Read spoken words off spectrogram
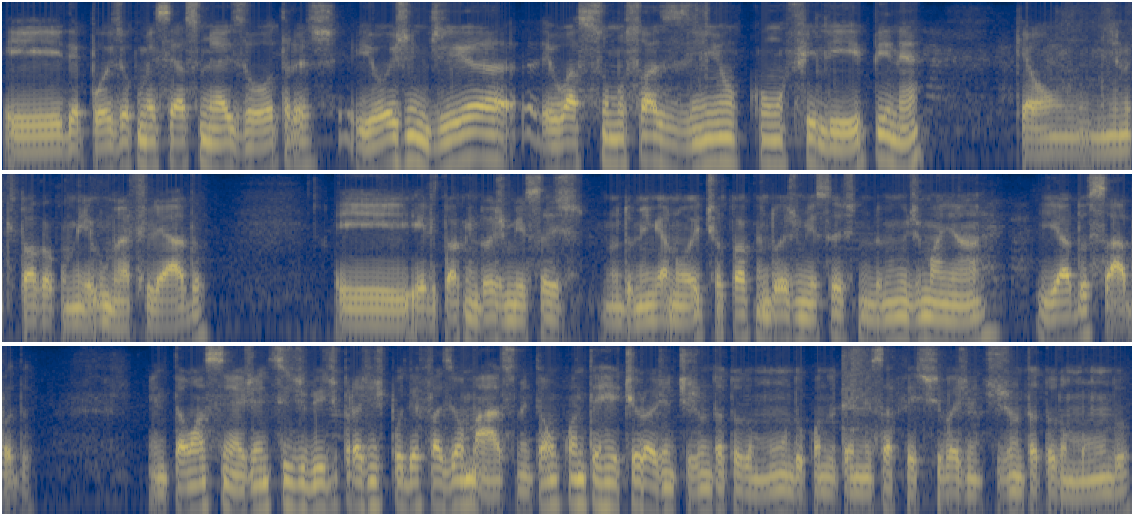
E depois eu comecei a assumir as outras. E hoje em dia eu assumo sozinho com o Felipe, né? Que é um menino que toca comigo, meu afiliado. E ele toca em duas missas no domingo à noite, eu toco em duas missas no domingo de manhã e a do sábado. Então, assim, a gente se divide para a gente poder fazer o máximo. Então, quando tem retiro, a gente junta todo mundo. Quando tem missa festiva, a gente junta todo mundo.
